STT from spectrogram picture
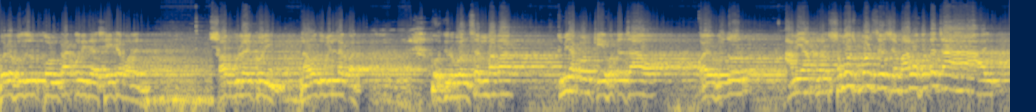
বলে, হুজুর, কোনটা করি না, সেইটা বলেন। সবগুলাই করি। নাউজুবিল্লাহ কর। হুজুর বলছেন, বাবা, তুমি এখন কি হতে চাও? কয়, হুজুর, আমি আপনার সংস্পর্শে সে ভালো হতে চাই।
